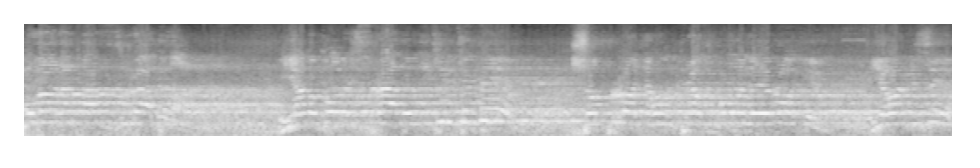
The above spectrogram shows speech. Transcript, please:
влада нас зрадила. Янукович зрадив не тільки тим, що протягом трьох з половиною років його режим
